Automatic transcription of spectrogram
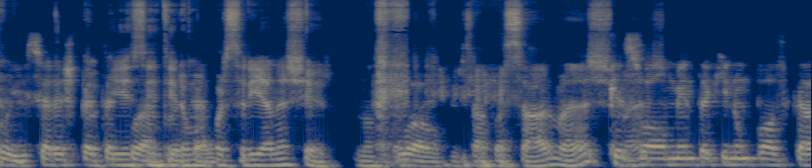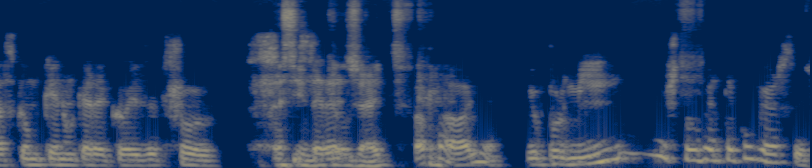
Ui, isso era Estou aqui a espetacular. sentir uma parceria a nascer. Não sei Uau. o que está a passar, mas. mas Casualmente aqui num podcast, como quem não quer a coisa, de fogo. Assim, Isso era- daquele jeito. Opa, olha, eu por mim estou aberto a conversas.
